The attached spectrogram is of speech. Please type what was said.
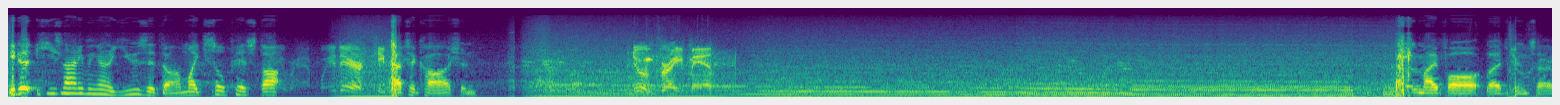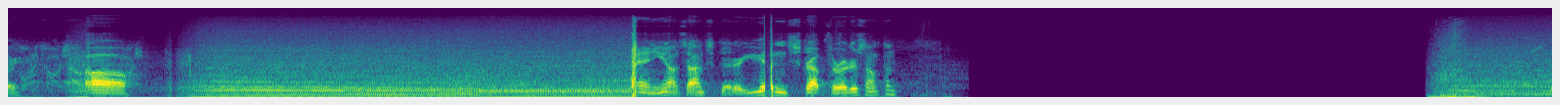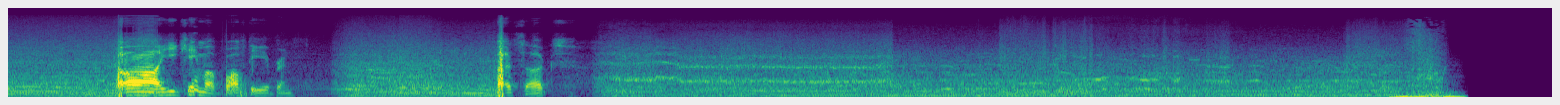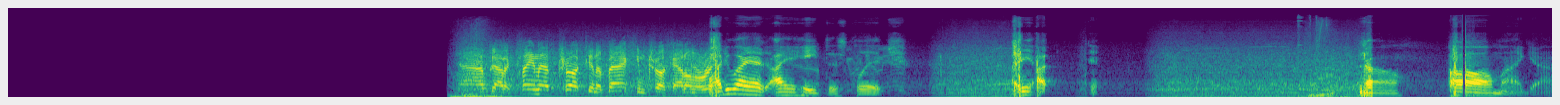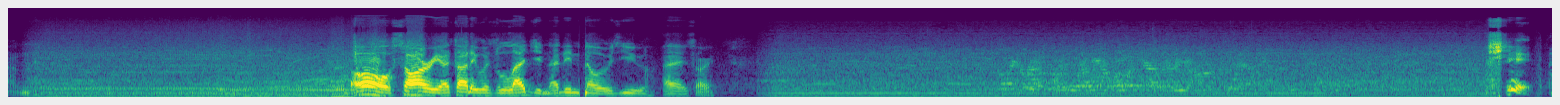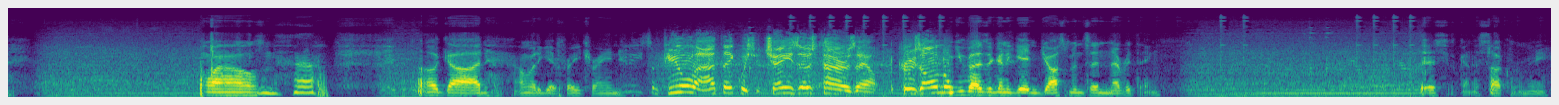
He did, he's not even gonna use it though. I'm like so pissed off. We're there. Keep That's a caution. You're doing great, man. That was my fault, Legend. Sorry. Oh. Man, you don't sound too good. Are you getting strep throat or something? Oh, he came up off the apron. That sucks. I've got a cleanup truck and a vacuum truck out on the road. Why road. do I I hate this glitch? I, I no. Oh. Oh, sorry. I thought it was Legend. I didn't know it was you. I sorry. Shit. Wow. oh god. I'm gonna get freight trained. You need some fuel. I think we should change those tires out. Crew's on the You guys are gonna get adjustments and everything. This is gonna suck for me.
